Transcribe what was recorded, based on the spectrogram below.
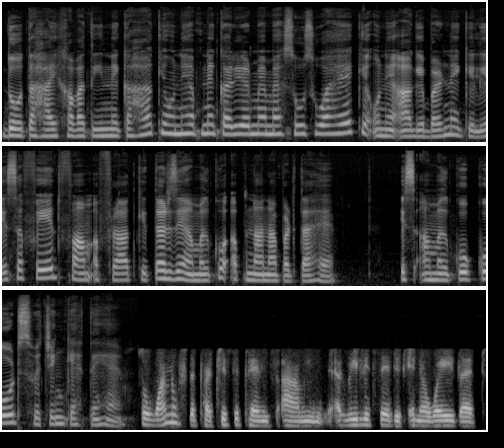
دو تہائی خواتین نے کہا کہ انہیں اپنے کریئر میں محسوس ہوا ہے کہ انہیں آگے بڑھنے کے لیے سفید فام افراد کے طرز عمل کو اپنانا پڑتا ہے۔ اس عمل کو کوڈ سوئچنگ کہتے ہیں۔ So one of the participants um really said it in a way that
